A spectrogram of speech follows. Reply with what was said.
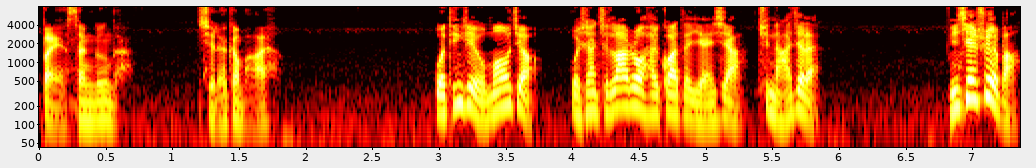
半夜三更的，起来干嘛呀？我听见有猫叫，我想起腊肉还挂在檐下，去拿进来。您先睡吧。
